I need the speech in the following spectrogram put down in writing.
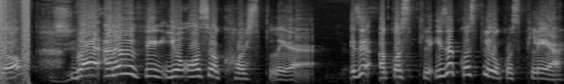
dope. But another thing, you're also a cosplayer. Is it a cosplay? Is it cosplay or cosplayer?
